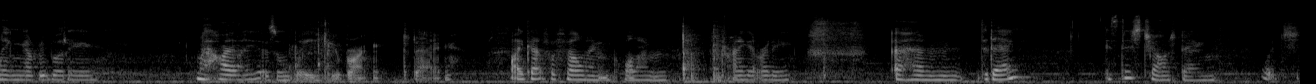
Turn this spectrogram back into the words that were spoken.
morning everybody. My highlight is way too bright today. I get for filming while I'm trying to get ready. Um, today is discharge day, which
